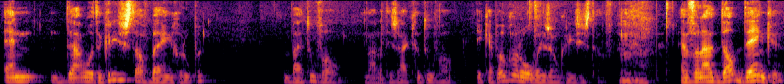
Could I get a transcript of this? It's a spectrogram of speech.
en daar wordt een crisisstaf bij ingeroepen. Bij toeval. Nou, dat is eigenlijk geen toeval. Ik heb ook een rol in zo'n crisisstaf. Mm -hmm. En vanuit dat denken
